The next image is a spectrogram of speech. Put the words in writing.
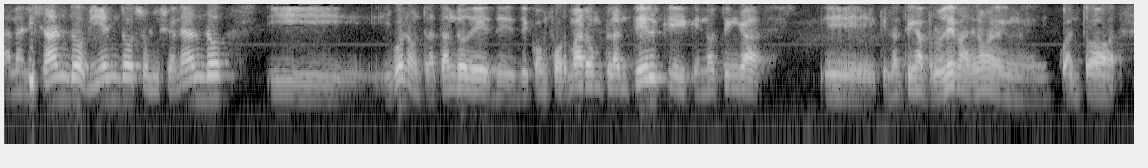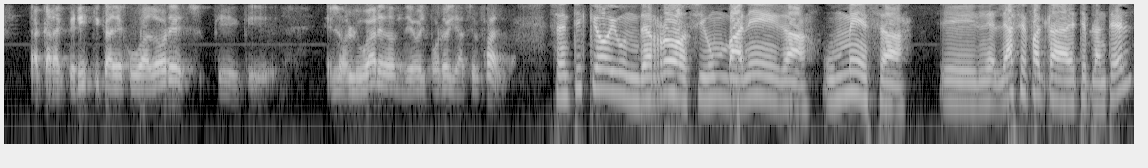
analizando, viendo, solucionando y, y bueno, tratando de, de- de conformar un plantel que, que no tenga eh, que no tenga problemas ¿no? En, cuanto a la característica de jugadores que, que en los lugares donde hoy por hoy hace falta. ¿Sentís que hoy un De Rossi, un Vanega, un Mesa, eh, le, le hace falta a este plantel?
